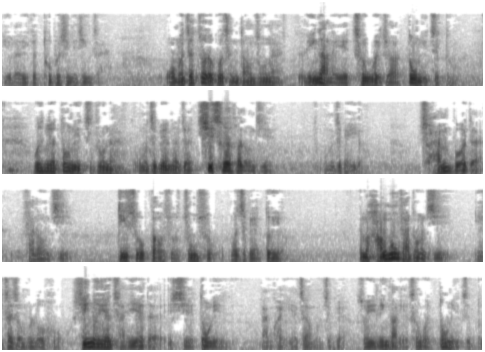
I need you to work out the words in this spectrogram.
有了一个突破性的进展。我们在做的过程当中呢，临港呢也称为叫动力之都。为什么叫动力之都呢？我们这边呢叫汽车发动机，我们这边有船舶的。发动机，低速、高速、中速，我们这边都有。那么航空发动机也在这我们落户，新能源产业的一些动力板块也在我们这边，所以临港也称为动力之都。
